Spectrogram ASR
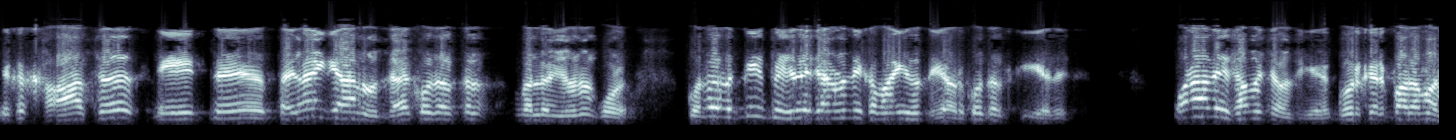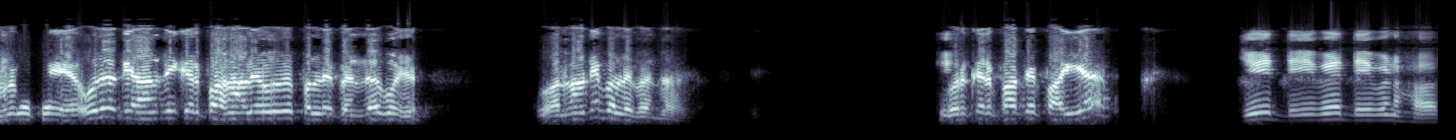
ਇੱਕ ਖਾਸ ਸਟੇਜ ਤੇ ਪਹਿਲਾਂ ਹੀ ਗਿਆਨ ਹੁੰਦਾ ਹੈ ਕੁਦਰਤ ਵੱਲੋਂ ਹੀ ਉਹਨਾਂ ਕੋਲ। ਕੁਦਰਤ ਕੀ ਪਿਛਲੇ ਜਨਮ ਦੀ ਕਮਾਈ ਹੁੰਦੀ ਹੈ ਔਰ ਕੁਦਰਤ ਕੀ 'ਚ। ਉਹਨਾਂ ਦੀ ਸਮਝ ਆਉਂਦੀ ਹੈ। ਗੁਰ ਕਿਰਪਾ ਦਾ ਮਤਲਬ ਇੱਥੇ ਹੈ। ਉਹਦੇ ਗਿਆਨ ਦੀ ਕਿਰਪਾ ਨਾਲੇ ਉਹਦੇ ਪੱਲੇ ਪੈਂਦਾ ਕੁਝ ਵਰਨਾ ਨਹੀਂ ਪੱਲੇ ਪੈਂਦਾ। ਗੁਰ ਕਿਰਪਾ ਤੇ ਪਾਈ ਹੈ ਜੇ ਦੇਵੈ ਦੇਵਨਹਾਰ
